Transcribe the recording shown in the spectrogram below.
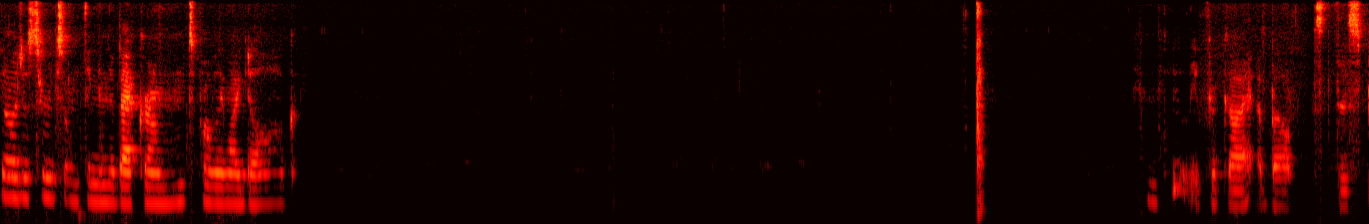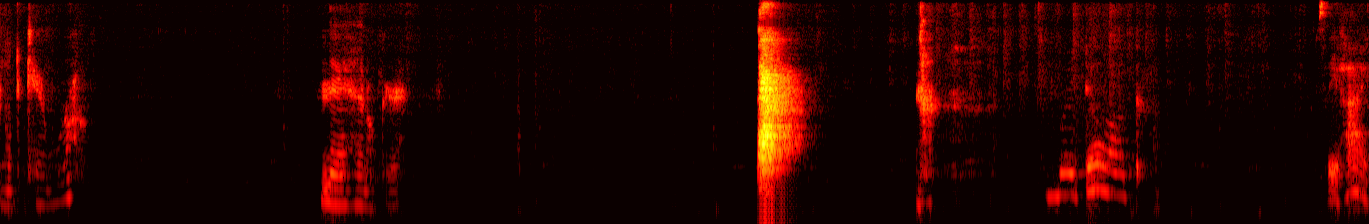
feel I just heard something in the background. It's probably my dog. Completely forgot about the speed camera. Nah, I don't care. my dog. Say hi.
